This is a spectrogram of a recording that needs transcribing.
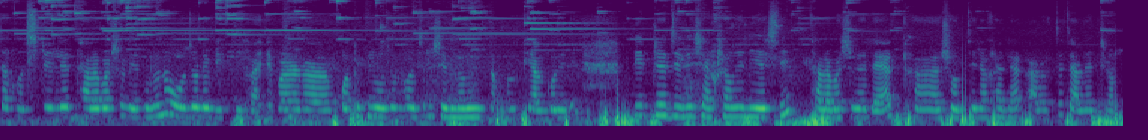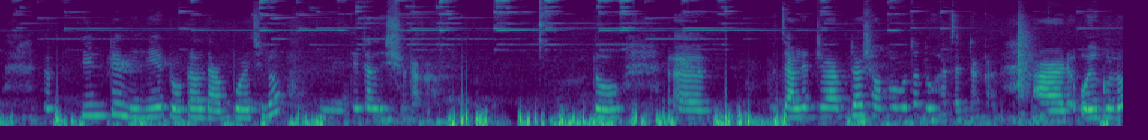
দেখো স্টিলের থালা বাসন এগুলো না ওজনে বিক্রি হয়। এবার কত কী ওজন হয়েছিল সেগুলো আমি তখন খেয়াল করিনি। তিনটে জিনিস একসঙ্গে নিয়ে এসেছি, থালা বাসনের র্যাক সবজি রাখার র্যাক আর হচ্ছে চালের ড্রাম তো তিনটে মিলিয়ে টোটাল দাম পড়েছিল তেতাল্লিশশো টাকা। তো চালের ড্রামটা সম্ভবত দু হাজার টাকা। আর ওইগুলো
